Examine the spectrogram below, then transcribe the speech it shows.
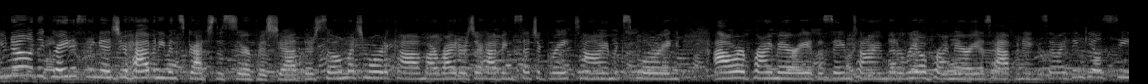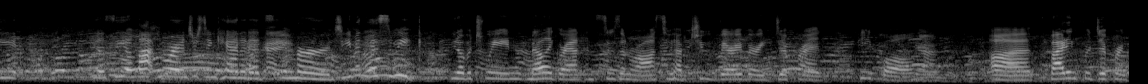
You know, the greatest thing is you haven't even scratched the surface yet. There's so much more to come. Our writers are having such a great time exploring our primary at the same time that a real primary is happening. So I think you'll see you'll see a lot more interesting candidates emerge, even this week. You know, between Mellie Grant and Susan Ross, you have two very, very different people. Uh, fighting for different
